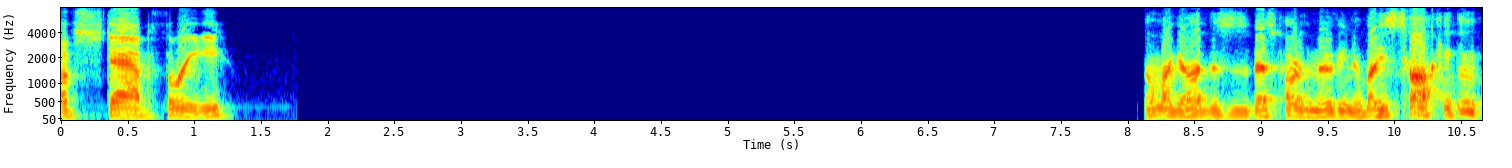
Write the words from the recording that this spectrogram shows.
of Stab Three. Oh my god, this is the best part of the movie. Nobody's talking.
